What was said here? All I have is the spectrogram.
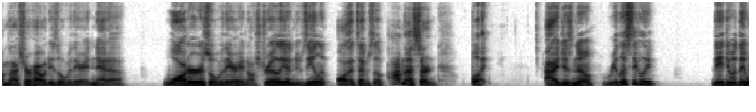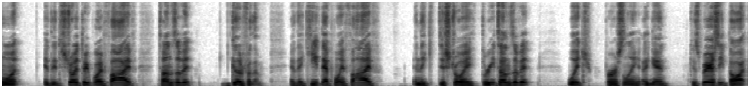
I'm not sure how it is over there in that uh waters over there in Australia, New Zealand, all that type of stuff. I'm not certain. But I just know realistically, they do what they want. If they destroy 3.5 tons of it, good for them. If they keep that 0.5 and they destroy three tons of it, which personally, again, conspiracy thought,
